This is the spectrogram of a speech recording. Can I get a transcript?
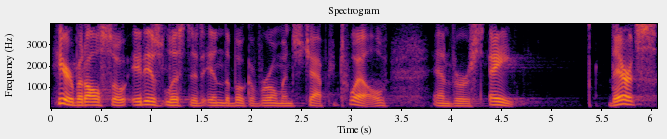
here, but also it is listed in the book of Romans, chapter 12 and verse 8. There it's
